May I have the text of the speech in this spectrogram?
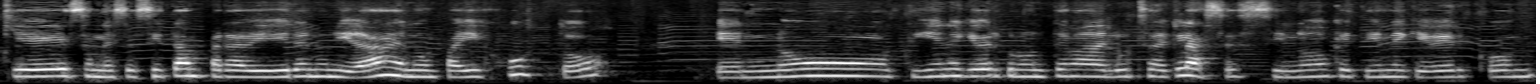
que se necesitan para vivir en unidad en un país justo. Eh, no tiene que ver con un tema de lucha de clases, sino que tiene que ver con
